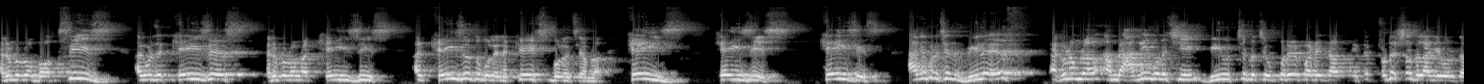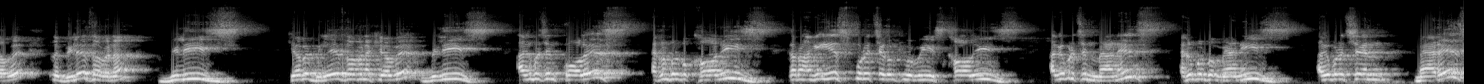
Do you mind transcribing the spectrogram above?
এখন বলব বক্সিস, আগে বলছি কেইজেস এখন বলব আমরা কেইজিস আর কেইজও তো বলি না, কেইস বলেছি আমরা কেইজ কেইজিস কেইজিস আগে বলেছেন ভিলেজ এখন আমরা আমরা আগেই বলেছি ভি উচ্চারণ হচ্ছে উপরের পাটি দাঁত নিতে ঠোঁটের সাথে লাগিয়ে বলতে হবে, তাহলে ভিলেজ হবে না, ভিলিজ। কি হবে? ভিলেজ হবে না, কি হবে? ভিলিজ। আগে বলেছেন কলেজ এখন বলব কলেজ কারণ আগে এস পড়েছে, এখন কি বলব এস কলেজ আগে বলেছেন ম্যানেজ এখন বলব ম্যানিজ আগে বলেছেন ম্যারেজ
